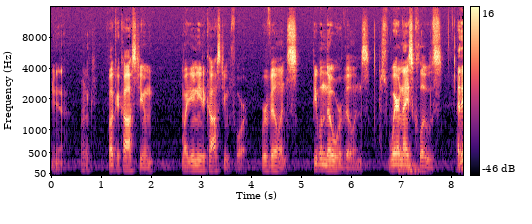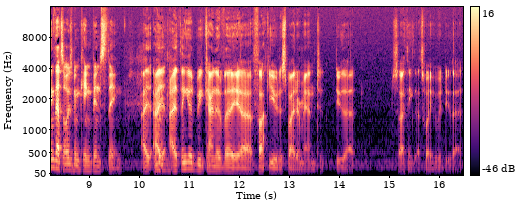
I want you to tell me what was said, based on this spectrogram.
Yeah. Like, fuck a costume. What do you need a costume for? We're villains. People know we're villains. Just wear nice clothes. I think that's always been Kingpin's thing. I, I, I think it would be kind of a uh, fuck you to Spider Man to do that. So I think that's why he would do that.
